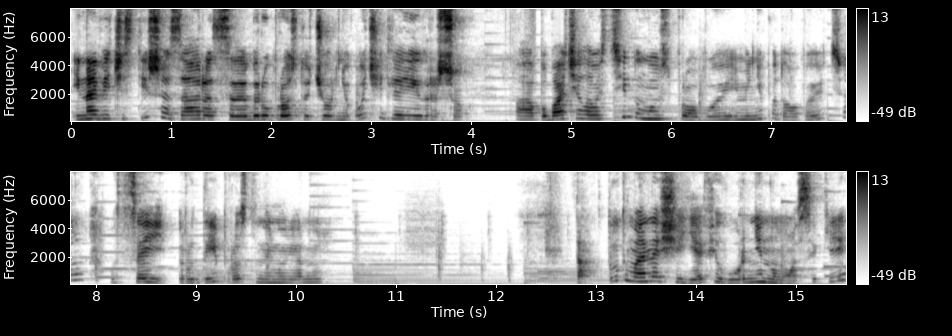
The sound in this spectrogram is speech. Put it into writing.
І навіть частіше зараз е, беру просто чорні очі для іграшок. Побачила ось ці, думаю, спробую, і мені подобаються. Ось цей рудий просто неймовірний. Тут у мене ще є фігурні носики.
